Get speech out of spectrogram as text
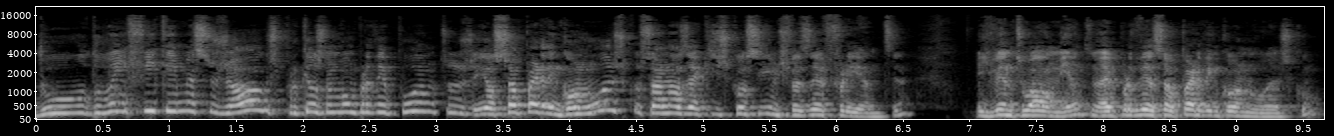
do, do Benfica imensos jogos, porque eles não vão perder pontos. Eles só perdem connosco, só nós é que lhes conseguimos fazer frente, eventualmente, não é? Perder só perdem connosco.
